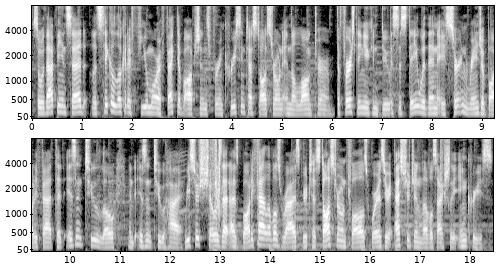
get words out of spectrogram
So with that being said, let's take a look at a few more effective options for increasing testosterone in the long term. The first thing you can do is to stay within a certain range of body fat that isn't too low and isn't too high. Research shows that as body fat levels rise, your testosterone falls whereas your estrogen levels actually increase.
